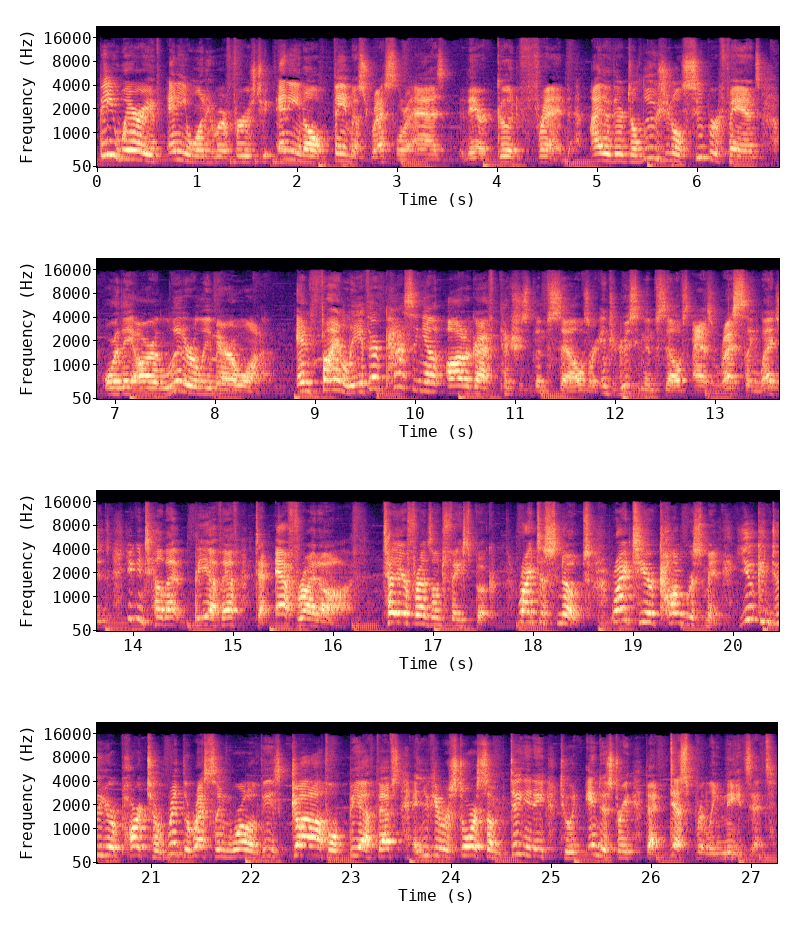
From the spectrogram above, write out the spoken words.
be wary of anyone who refers to any and all famous wrestler as their good friend. Either they're delusional super fans or they are literally marijuana. And finally, if they're passing out autographed pictures of themselves or introducing themselves as wrestling legends, you can tell that BFF to F right off. Tell your friends on Facebook, write to Snopes, write to your congressman. You can do your part to rid the wrestling world of these god-awful BFFs and you can restore some dignity to an industry that desperately needs it.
